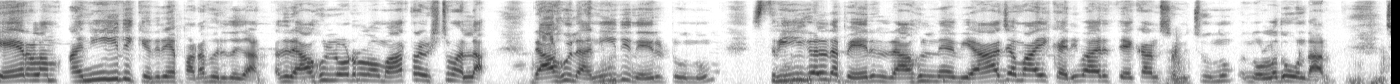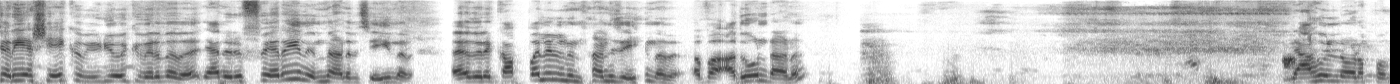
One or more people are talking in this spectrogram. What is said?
കേരളം അനീതിക്കെതിരെ പടപൊരുതുകയാണ്. അത് രാഹുലിനോടുള്ള മാത്രം ഇഷ്ടമല്ല. രാഹുൽ അനീതി നേരിട്ടു എന്നും സ്ത്രീകളുടെ പേരിൽ രാഹുലിനെ വ്യാജമായി കരിവാരിത്തേക്കാൻ ശ്രമിച്ചു എന്നും എന്നുള്ളതുകൊണ്ടാണ് ചെറിയ ഷേക്ക് വീഡിയോയ്ക്ക് വരുന്നത് ഞാനൊരു ഫെറിയിൽ നിന്നാണ് ഇത് ചെയ്യുന്നത്. അതായത് ഒരു കപ്പലിൽ നിന്നാണ് ചെയ്യുന്നത്. അപ്പോൾ അതുകൊണ്ടാണ് രാഹുലിനോടൊപ്പം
